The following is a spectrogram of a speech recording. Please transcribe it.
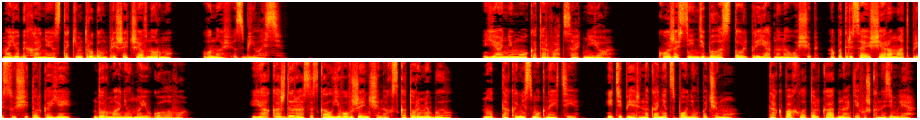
Моё дыхание, с таким трудом пришедшее в норму, вновь сбилось. Я не мог оторваться от неё. Кожа Синди была столь приятна на ощупь, а потрясающий аромат, присущий только ей, дурманил мою голову. Я каждый раз искал его в женщинах, с которыми был, но так и не смог найти. И теперь, наконец, понял, почему. Так пахла только одна девушка на земле.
